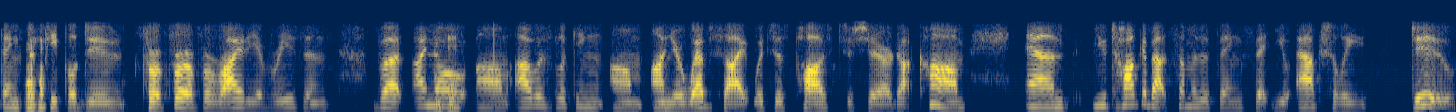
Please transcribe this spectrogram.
things that mm-hmm. people do for for a variety of reasons. But I know mm-hmm. um, I was looking um, on your website, which is paws2share.com, and you talk about some of the things that you actually do,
